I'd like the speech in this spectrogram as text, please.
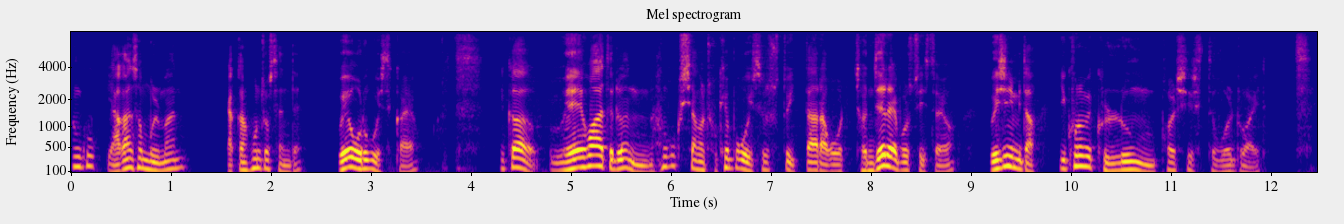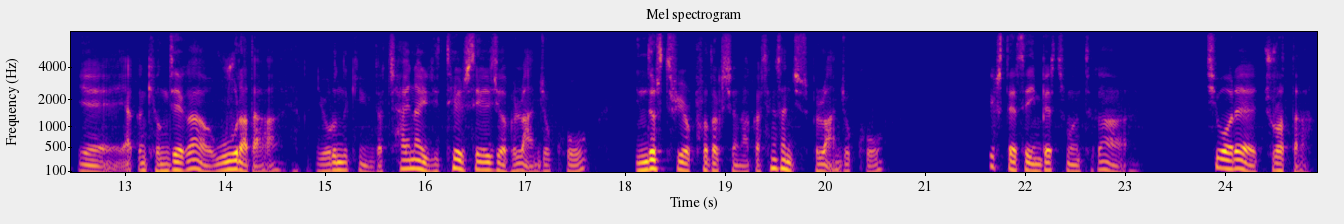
한국 야간 선물만 약간 혼조세인데 왜 오르고 있을까요? 그러니까 외화들은 한국 시장을 좋게 보고 있을 수도 있다라고 전제를 해볼 수 있어요. 외신입니다. 이코노믹 글룸 펄시스트 월드와이드. 예, 약간 경제가 우울하다. 약간 이런 느낌입니다. 차이나 리테일 세일즈가 별로 안 좋고 인더스트리얼 프로덕션 아까 생산 지수 별로 안 좋고 픽스데스 인베스트먼트가 10월에 줄었다.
